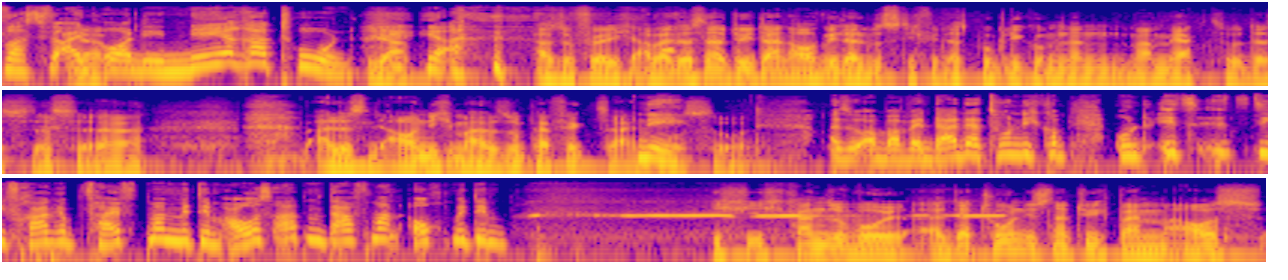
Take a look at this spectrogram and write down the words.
Was für ein Ja. ordinärer Ton. Ja. ja. Also völlig. Aber das ist natürlich dann auch wieder lustig für das Publikum. Dann man merkt so, dass das äh, alles auch nicht immer so perfekt sein Nee. muss. So. Also, aber wenn da der Ton nicht kommt. Und jetzt ist die Frage, pfeift man mit dem Ausatmen? Darf man auch mit dem. Ich, ich kann sowohl, äh, der Ton ist natürlich beim Aus,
